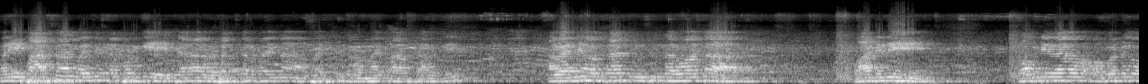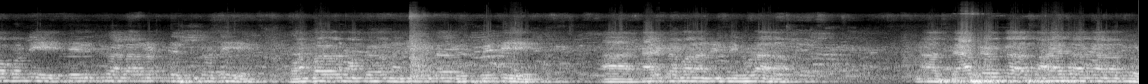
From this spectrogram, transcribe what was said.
మరి ఈ పాఠశాలకు వచ్చేటప్పటికి చాలా విపత్కరమైన పరిస్థితులు ఉన్నాయి పాఠశాలకి. అవన్నీ ఒకసారి చూసిన తర్వాత వాటిని ఒకటిగా ఒకటి ఒకటి చేయించి వెళ్ళాలన్న ఉద్దేశంతో one by one one by one అన్ని కూడా విడిచిపెట్టి ఆ కార్యక్రమాలన్నింటినీ కూడా నా స్టాఫ్ యొక్క సహాయ సహకారాలతో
